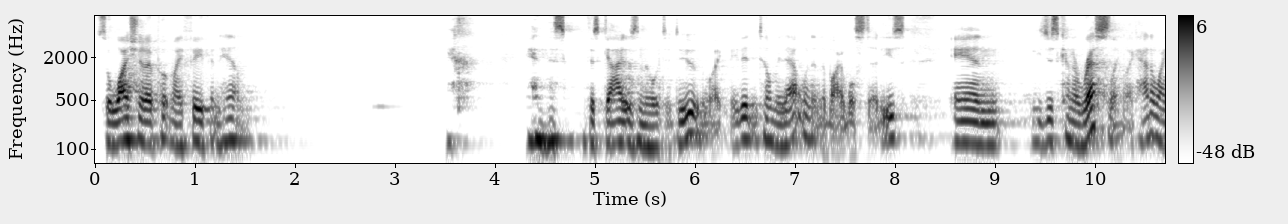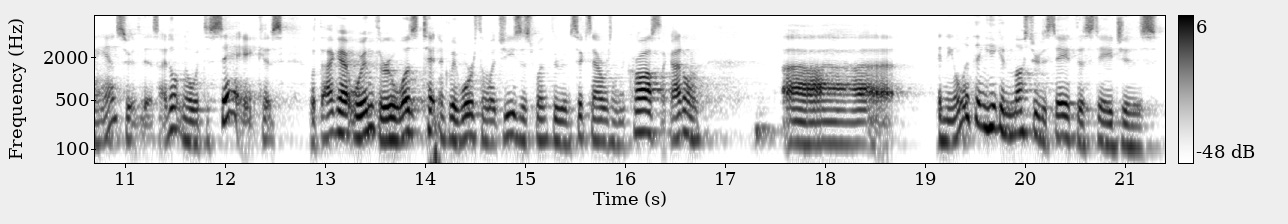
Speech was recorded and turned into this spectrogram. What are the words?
So why should I put my faith in him? and this, this guy doesn't know what to do. Like, they didn't tell me that one in the Bible studies. And he's just kind of wrestling like how do i answer this? I don't know what to say because what that guy went through was technically worse than what jesus went through in six hours on the cross like i don't uh, and the only thing he can muster to say at this stage is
